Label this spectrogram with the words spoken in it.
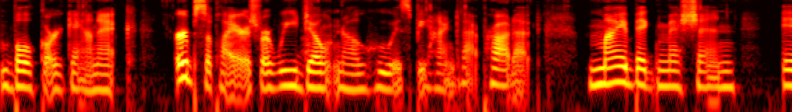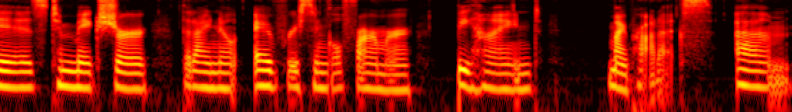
bulk organic herb suppliers where we don't know who is behind that product. My big mission is to make sure that I know every single farmer behind my products. Um,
